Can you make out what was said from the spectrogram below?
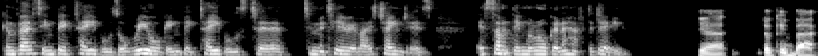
converting big tables or reorging big tables to to materialize changes is something we're all going to have to do. Yeah, looking back,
